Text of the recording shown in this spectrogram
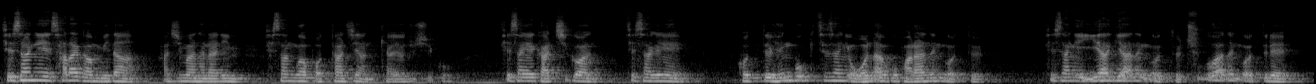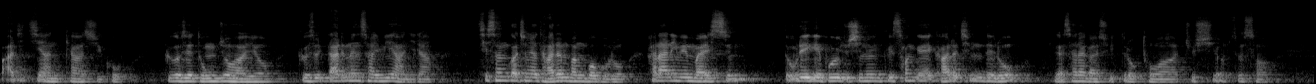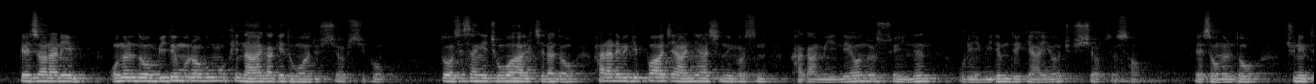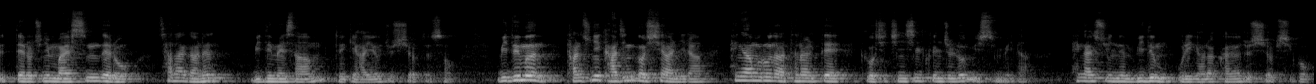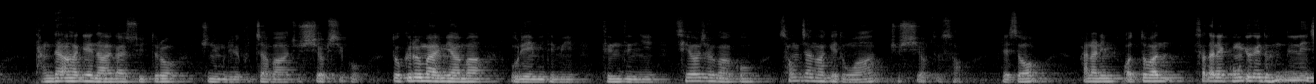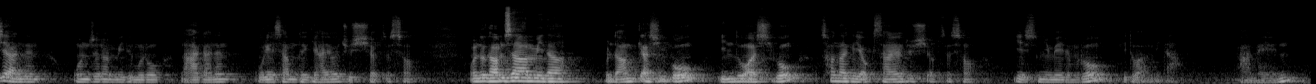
세상에 살아갑니다. 하지만 하나님 세상과 버타지 않게 하여 주시고 세상의 가치관, 세상의 것들, 행복, 세상에 원하고 바라는 것들, 세상에 이야기하는 것들, 추구하는 것들에 빠지지 않게 하시고 그것에 동조하여 그것을 따르는 삶이 아니라 세상과 전혀 다른 방법으로 하나님의 말씀 또 우리에게 보여주시는 그 성경의 가르침대로 우리가 살아갈 수 있도록 도와주시옵소서. 그래서 하나님 오늘도 믿음으로 묵묵히 나아가게 도와주시옵시고 또 세상이 좋아할지라도 하나님이 기뻐하지 아니하시는 것은 가감히 내어놓을 수 있는 우리의 믿음 되게 하여 주시옵소서. 그래서 오늘도 주님 뜻대로 주님 말씀대로 살아가는 믿음의 삶 되게 하여 주시옵소서. 믿음은 단순히 가진 것이 아니라 행함으로 나타날 때 그것이 진실된 줄로 믿습니다. 행할 수 있는 믿음 우리에게 허락하여 주시옵시고 당당하게 나아갈 수 있도록 주님 우리를 붙잡아 주시옵시고 또 그런 말미암아 우리의 믿음이 든든히 세워져 가고 성장하게 도와 주시옵소서. 그래서 하나님 어떠한 사단의 공격에도 흔들리지 않는 온전한 믿음으로 나아가는 우리의 삶 되게 하여 주시옵소서. 오늘도 감사합니다. 오늘도 함께 하시고 인도하시고 선하게 역사하여 주시옵소서. 예수님의 이름으로 기도합니다. 아멘.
